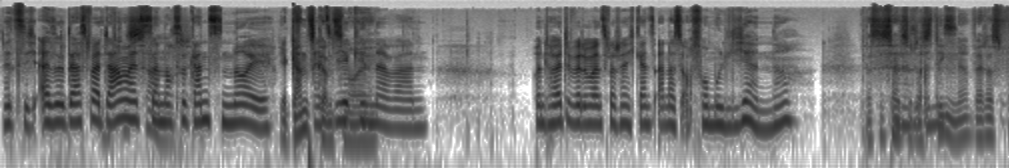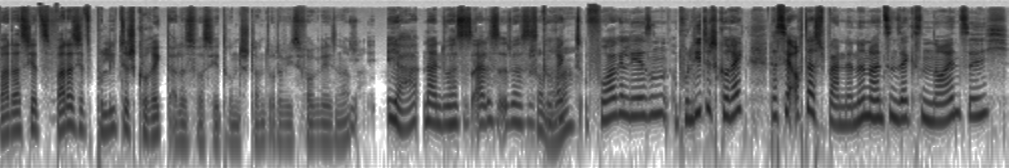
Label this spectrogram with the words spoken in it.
Witzig, also das war damals dann noch so ganz neu, Ja, ganz, als ganz wir neu. Kinder waren. Und heute würde man es wahrscheinlich ganz anders auch formulieren, ne? Das ist halt so das Ding, ne? War das, war, das jetzt, war das jetzt politisch korrekt, alles, was hier drin stand, oder wie ich es vorgelesen habe? Ja, nein, du hast es alles, du hast es Schon, korrekt vorgelesen. Politisch korrekt, das ist ja auch das Spannende, ne? 1996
